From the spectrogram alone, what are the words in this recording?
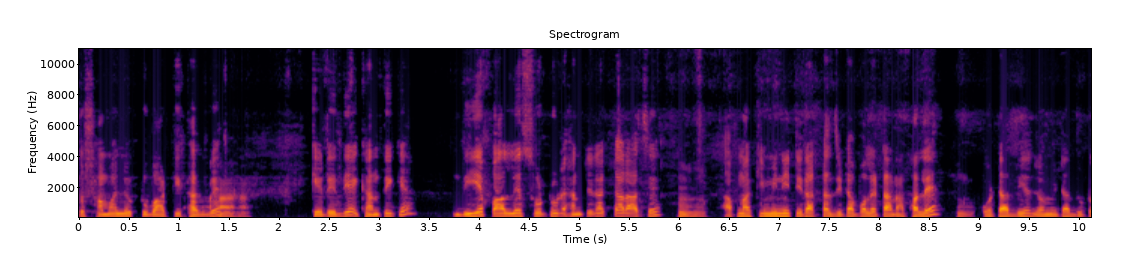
তো সামান্য একটু বাড়তি থাকবে। হ্যাঁ কেটে দিয়ে এখান থেকে দিয়ে পারলে ছোট হ্যান্ড ট্রাক্টার আছে আপনার কি মিনি ট্রাক্টার যেটা বলে টানা ফালে ওটা দিয়ে জমিটা দুটো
